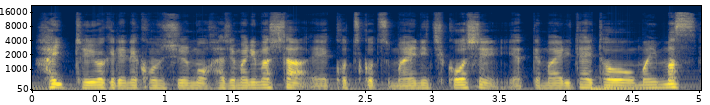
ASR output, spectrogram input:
はい。というわけでね、今週も始まりました。えー、コツコツ毎日更新やってまいりたいと思います。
